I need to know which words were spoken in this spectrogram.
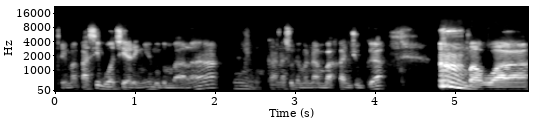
Terima kasih buat sharingnya Bu Gembala, hmm, karena sudah menambahkan juga bahwa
